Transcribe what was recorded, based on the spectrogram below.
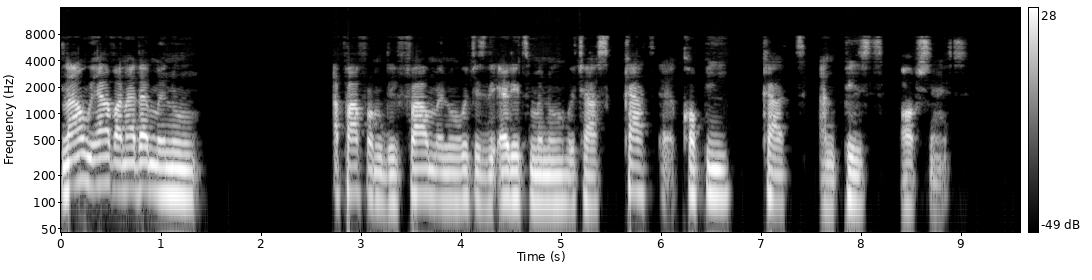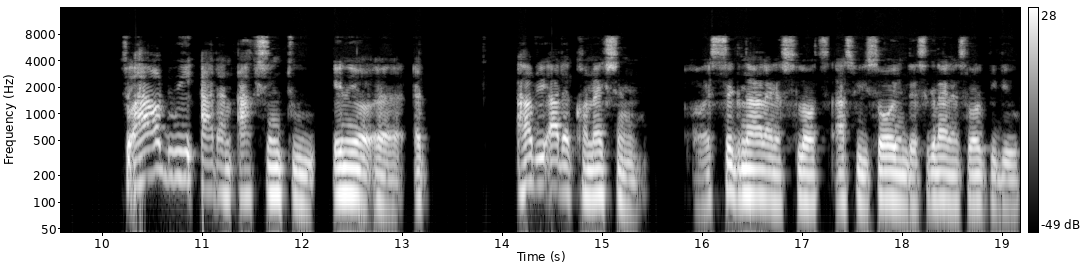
Now we have another menu apart from the file menu, which is the edit menu, which has cut, uh, copy, cut, and paste options. So how do we add an action to any, uh, a, how do we add a connection or a signal and a slot as we saw in the signal and slot video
